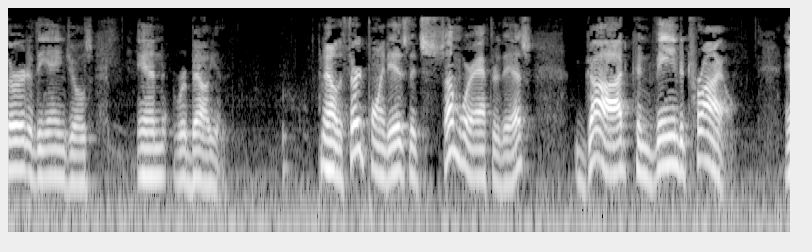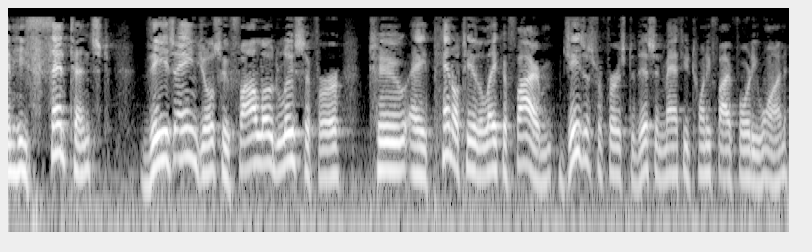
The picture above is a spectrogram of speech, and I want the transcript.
third of the angels in rebellion. Now the third point is that somewhere after this, God convened a trial and he sentenced these angels who followed Lucifer to a penalty of the lake of fire. Jesus refers to this in Matthew 25:41,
